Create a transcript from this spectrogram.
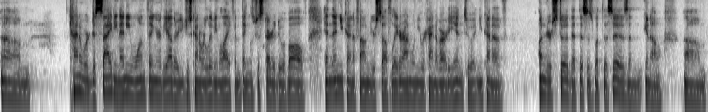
um, kind of were deciding any one thing or the other. You just kind of were living life and things just started to evolve. And then you kind of found yourself later on when you were kind of already into it and you kind of understood that this is what this is. And, you know, um,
